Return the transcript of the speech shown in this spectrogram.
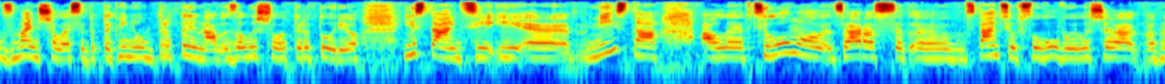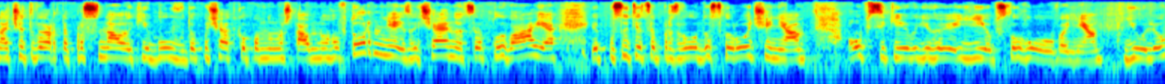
зменшилася, тобто як мінімум третина залишила територію і станції, і е, міста. Але в цілому зараз е, станцію обслуговує лише одна четверта персоналу, який був до початку повномасштабного вторгнення, і звичайно це впливає. І по суті це призвело до скорочення обсягів її обслуговування. Юлю.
